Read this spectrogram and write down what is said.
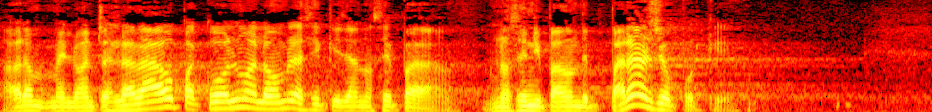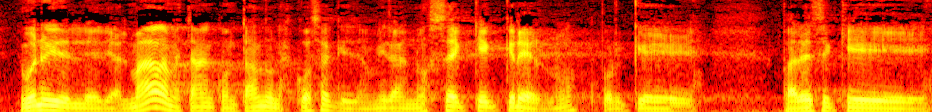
ahora me lo han trasladado para colmo al hombre, así que ya no sé pa, no sé ni para dónde parar yo, porque... Y bueno, y de, Almada me estaban contando unas cosas que ya, mira, no sé qué creer, ¿no? Porque parece que,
